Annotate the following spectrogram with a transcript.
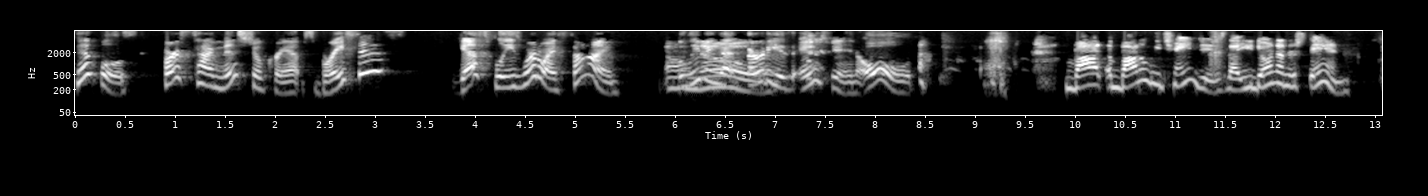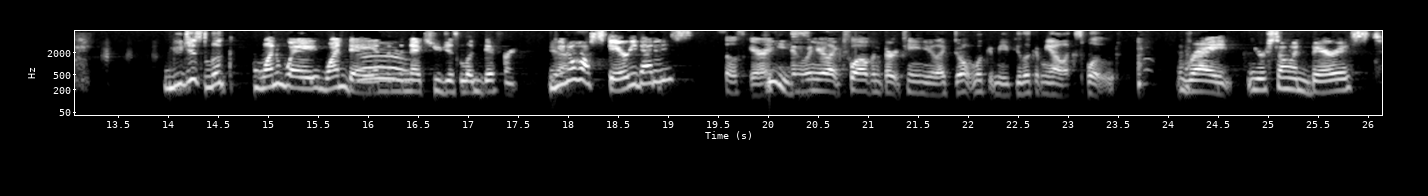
pimples, first time menstrual cramps, braces? Yes, please. Where do I sign? Oh, Believing no. that 30 is ancient and old. Bod- bodily changes that you don't understand. You just look one way one day, and then the next you just look different. Yeah. You know how scary that is, So scary. Jeez. And when you're like 12 and 13, you're like, don't look at me. If you look at me, I'll explode. right? You're so embarrassed.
